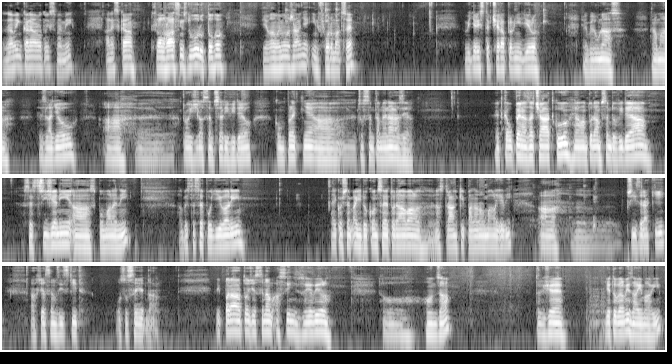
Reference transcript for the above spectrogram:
Zdravím kanál, to jsme my. A dneska se vám hlásím z důvodu toho, že mám mimořádně informace. Viděli jste včera první díl, jak byl u nás Roman s Laďou a e, projížděl jsem celý video kompletně a to jsem tam nenarazil. Hnedka úplně na začátku, já vám to dám sem do videa, sestřížený a zpomalený abyste se podívali. Jakož jsem i dokonce to dával na stránky Paranormal Jevy a e, přízraky a chtěl jsem zjistit, o co se jedná. Vypadá to, že se nám asi zjevil o, Honza, takže je to velmi zajímavý.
